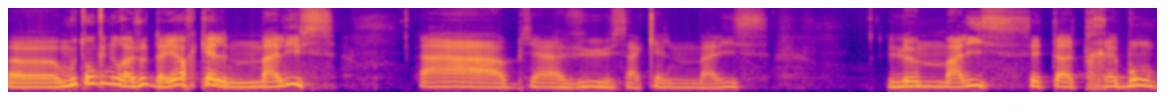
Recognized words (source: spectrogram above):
Euh, Mouton qui nous rajoute d'ailleurs, quelle malice Ah, bien vu, ça, quelle malice Le malice, c'est un très bon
